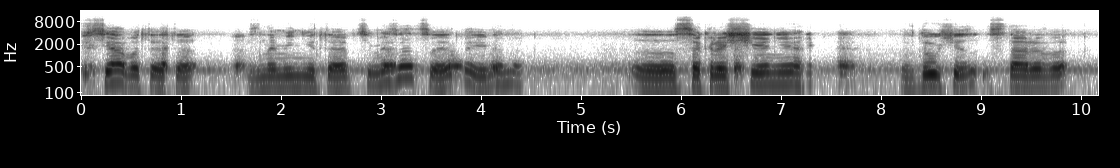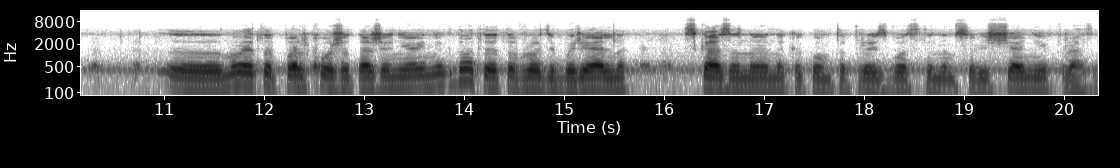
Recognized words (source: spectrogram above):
вся вот эта знаменитая оптимизация – это именно э, сокращение в духе старого, э, ну это похоже даже не анекдот, это вроде бы реально – сказанная на каком-то производственном совещании фраза.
